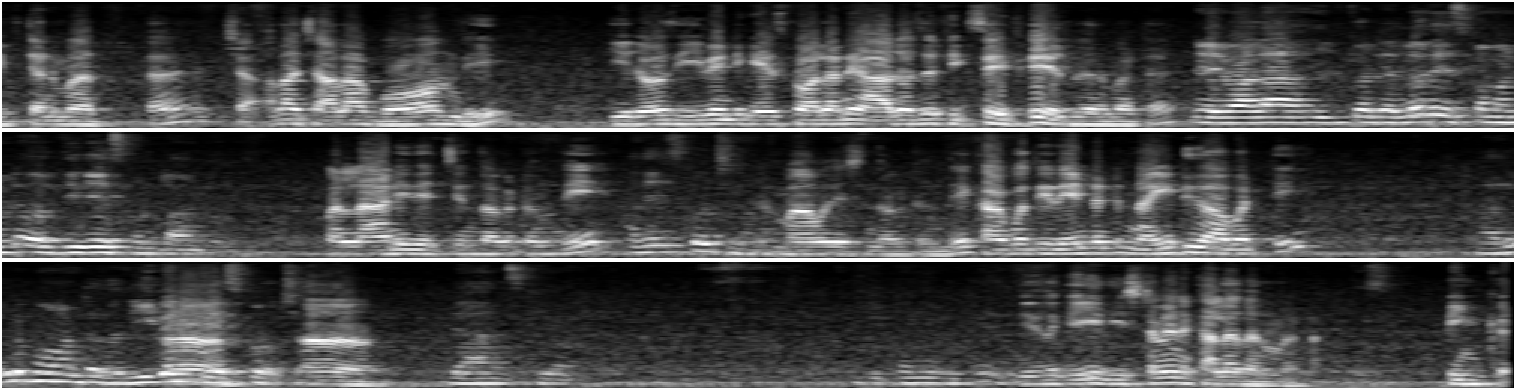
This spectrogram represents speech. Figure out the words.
గిఫ్ట్ అనమాట చాలా చాలా బాగుంది. ఈ రోజు ఈవెంట్కి వేసుకోవాలని ఆ రోజే ఫిక్స్ అయిపోయింది అనమాట ఇంకోటి ఎల్లో తీసుకోమంటే వద్దు మళ్ళీ నాని తెచ్చింది ఒకటి ఉంది. మామ తెచ్చింది ఒకటి ఉంది. కాకపోతే ఇది ఏంటంటే నైట్ కాబట్టి అది కూడా బాగుంటుంది. వీళ్ళకి ఇది ఇష్టమైన కలర్ అనమాట పింక్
